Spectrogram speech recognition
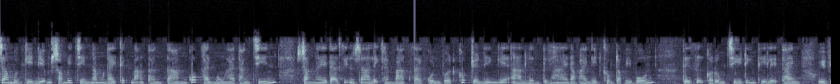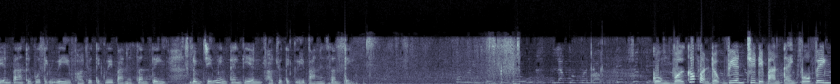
Chào mừng kỷ niệm 69 năm ngày cách mạng tháng 8 Quốc khánh mùng 2 tháng 9, sáng nay đã diễn ra lễ khai mạc giải quần vợt cúp truyền hình Nghệ An lần thứ hai năm 2014. Tới dự có đồng chí Đinh Thị Lệ Thanh, Ủy viên Ban Thường vụ tỉnh ủy, Phó Chủ tịch Ủy ban nhân dân tỉnh, đồng chí Huỳnh Thanh Điền, Phó Chủ tịch Ủy ban nhân dân tỉnh. Cùng với các vận động viên trên địa bàn thành phố Vinh,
